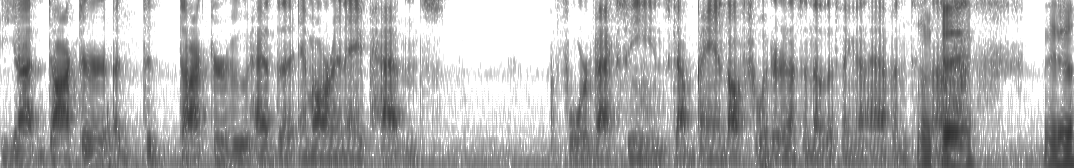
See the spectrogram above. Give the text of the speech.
You got doctor, uh, the doctor who had the mRNA patents for vaccines got banned off Twitter. That's another thing that happened. Uh, Okay. Yeah.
